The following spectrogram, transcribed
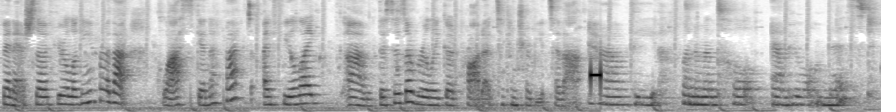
finish. So if you're looking for that glass skin effect, I feel like um, this is a really good product to contribute to that. I have the Fundamental Ampule Mist.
